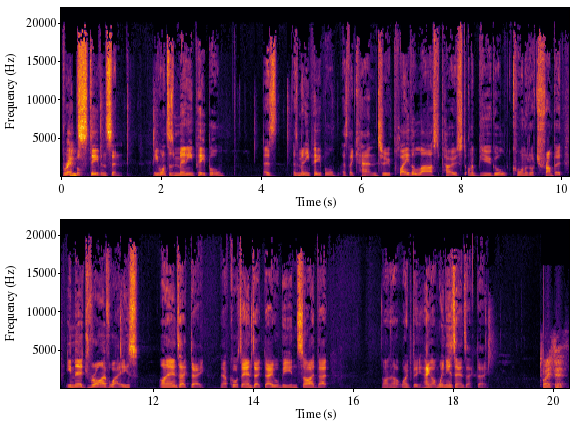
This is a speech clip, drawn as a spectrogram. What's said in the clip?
Brett Pimble. Stevenson. He wants as many people as as many people as they can to play the last post on a bugle, cornet, or trumpet in their driveways on Anzac Day. Now, of course, Anzac Day will be inside that. Oh no, it won't be. Hang on, when is Anzac Day Twenty fifth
